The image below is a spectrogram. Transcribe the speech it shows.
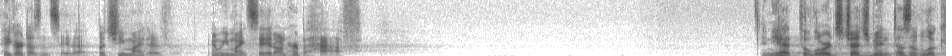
Hagar doesn't say that, but she might have, and we might say it on her behalf. And yet, the Lord's judgment doesn't look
